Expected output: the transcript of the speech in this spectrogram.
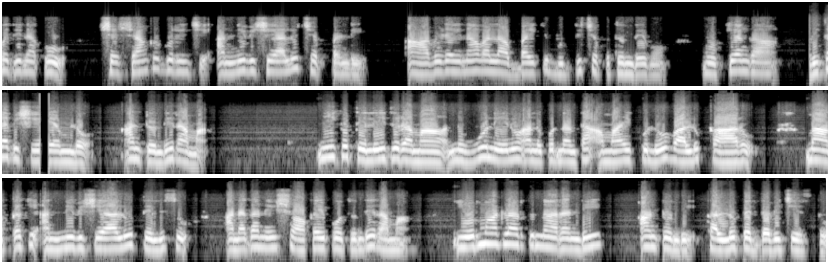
వదినకు శశాంక్ గురించి అన్ని విషయాలు చెప్పండి. ఆవిడైనా వాళ్ళ అబ్బాయికి బుద్ధి చెబుతుందేమో. ముఖ్యంగా నందిత విషయంలో అంటుంది రమ. నీకు తెలీదు రమా నువ్వు నేను అనుకున్నంత అమాయకులు వాళ్ళు కారు. మా అక్కకి అన్ని విషయాలు తెలుసు. అనగానే షాక్ అయిపోతుంది రమ. ఏం మాట్లాడుతున్నారండి? అంటుంది కళ్ళు పెద్దవి చేస్తూ.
